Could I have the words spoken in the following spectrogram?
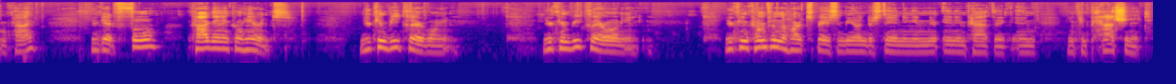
okay, you get full cognitive coherence. You can be clairvoyant. You can be clairaudient. You can come from the heart space and be understanding and, and empathic and, and compassionate.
